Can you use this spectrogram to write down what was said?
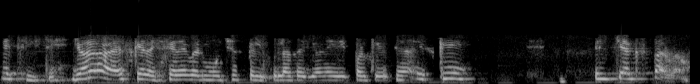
Existe. Yo la verdad es que dejé de ver muchas películas de Johnny Depp porque decía, es que es Jack Sparrow.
